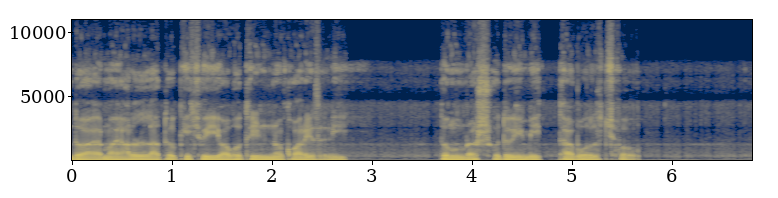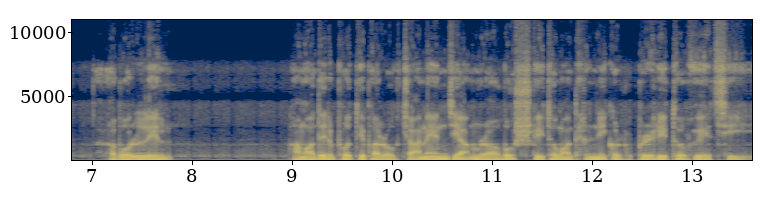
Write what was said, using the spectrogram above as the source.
দয়াময় আল্লাহ তো কিছুই অবতীর্ণ করেননি। তোমরা শুধুই মিথ্যা বলছ। তারা বললেন, আমাদের প্রতিপালক জানেন যে আমরা অবশ্যই তোমাদের নিকট প্রেরিত হয়েছি।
